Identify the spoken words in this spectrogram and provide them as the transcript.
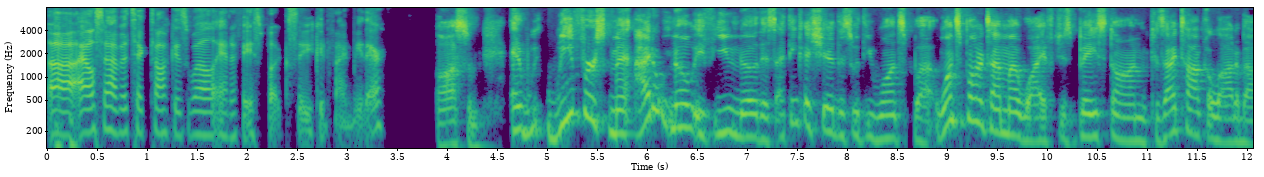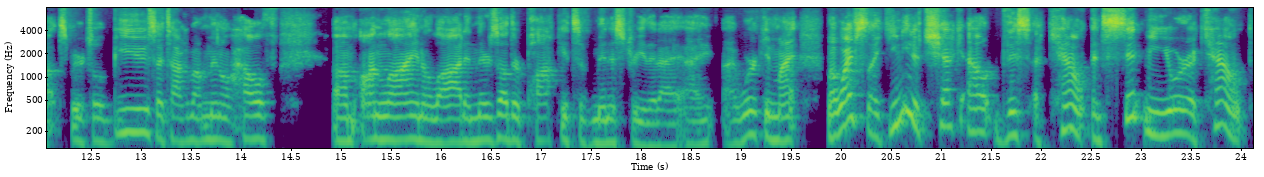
Uh, I also have a TikTok as well and a Facebook. So you can find me there. Awesome. And we, we first met. I don't know if you know this. I think I shared this with you once, but once upon a time, my wife, just based on, because I talk a lot about spiritual abuse, I talk about mental health um, online a lot, and there's other pockets of ministry that I, I I work in. My my wife's like, you need to check out this account, and sent me your account.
